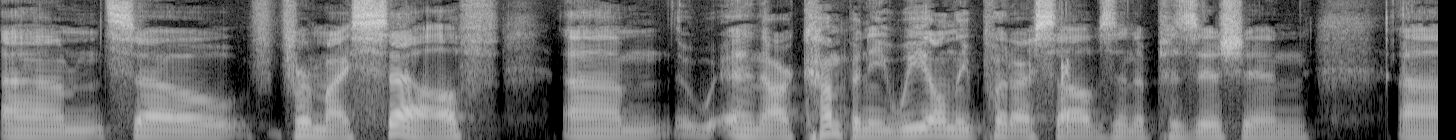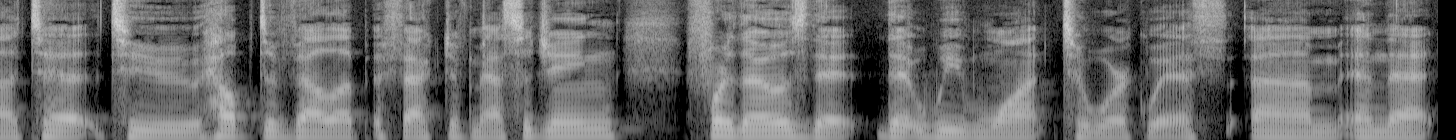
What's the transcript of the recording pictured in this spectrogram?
Um, so for myself um, and our company, we only put ourselves in a position uh, to to help develop effective messaging for those that that we want to work with um, and that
